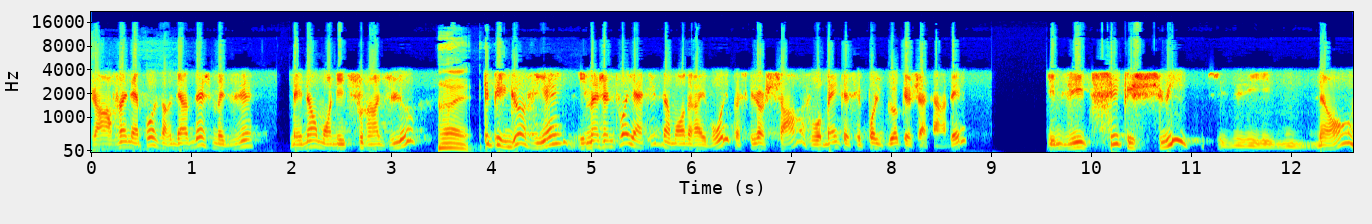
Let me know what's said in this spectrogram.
J'en revenais pas. Je regardais, je me disais, mais non, mais on est-tu rendu là? Ouais. Et puis le gars vient, imagine-toi, il arrive dans mon driveway, parce que là, je sors, je vois bien que c'est pas le gars que j'attendais. Il me dit, tu sais que je suis? J'ai dit, non,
